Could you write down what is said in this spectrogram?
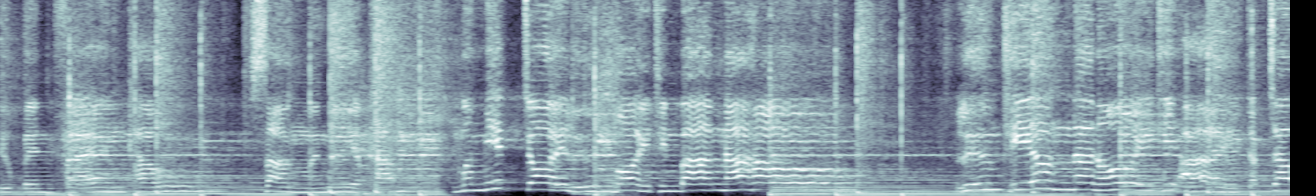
อยู่เป็นแฟนเขา สร้างมาเงียบคำมามิดจอยลืมห้อยทิ้นบ้านนาเฮาลืมเที่ยงหน้าน้อยที่อายกับเจ้า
